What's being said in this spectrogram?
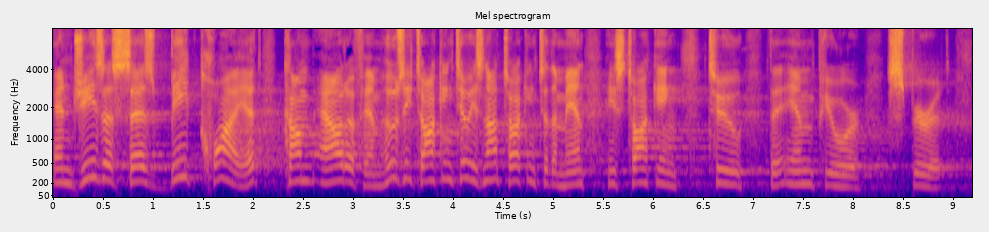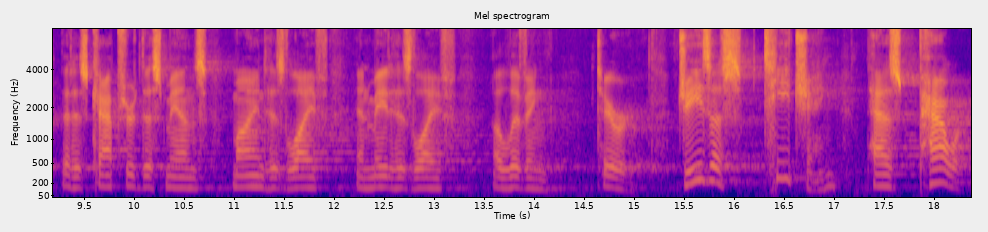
And Jesus says, Be quiet, come out of him. Who's he talking to? He's not talking to the man, he's talking to the impure spirit that has captured this man's mind, his life, and made his life a living terror. Jesus' teaching has power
